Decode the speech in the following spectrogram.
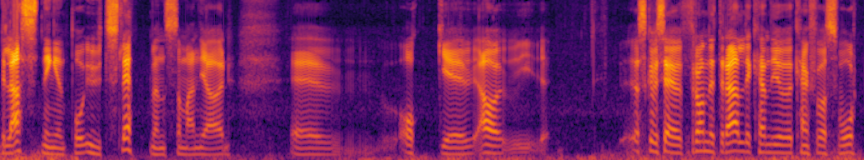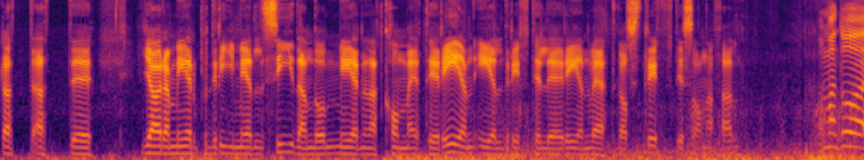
belastningen på utsläppen som man gör. Eh, och ja, jag ska säga, från ett rally kan det ju kanske vara svårt att, att eh, göra mer på drivmedelssidan då, mer än att komma till ren eldrift eller ren vätgasdrift i sådana fall. Om man då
